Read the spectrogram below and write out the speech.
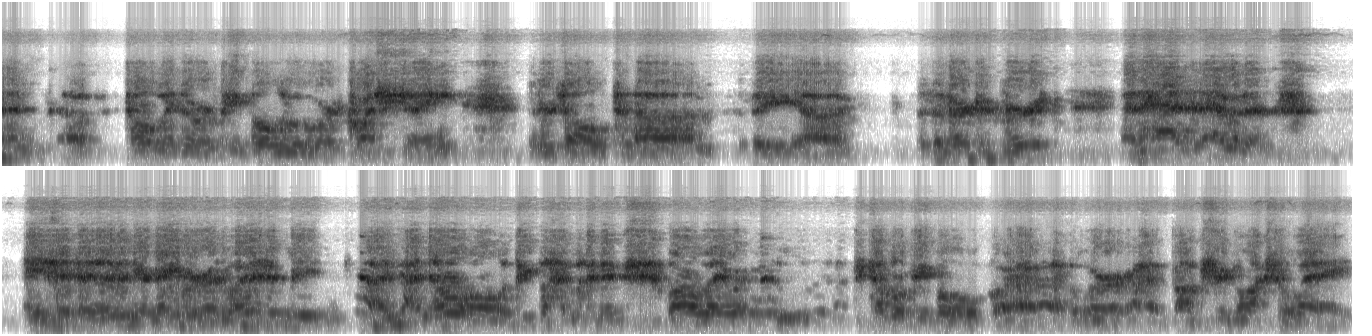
and uh, told me there were people who were questioning the result. Uh, the uh, the verdict, verdict and had evidence. And he said, they live in your neighborhood. What does it mean? I, I know all the people I might well, they were, a couple of people uh, were about three blocks away.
